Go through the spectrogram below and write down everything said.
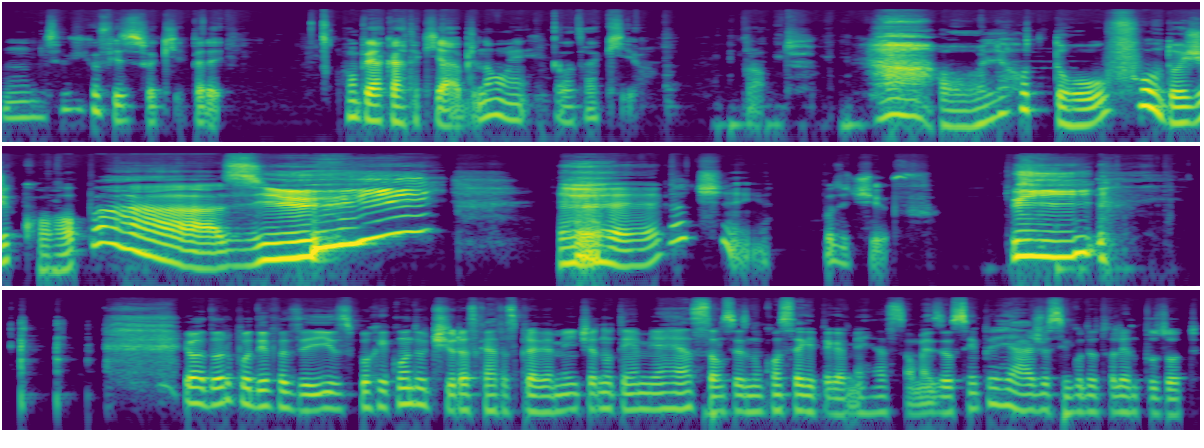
Hum, não sei o que, que eu fiz isso aqui, peraí. Vamos ver a carta que abre. Não é, ela tá aqui, ó. Pronto. Olha, Rodolfo, dois de copas. É, gatinha. Positivo. Eu adoro poder fazer isso, porque quando eu tiro as cartas previamente, eu não tenho a minha reação. Vocês não conseguem pegar a minha reação, mas eu sempre reajo assim quando eu tô lendo pros outros.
